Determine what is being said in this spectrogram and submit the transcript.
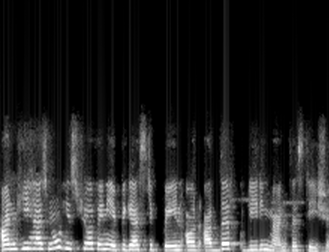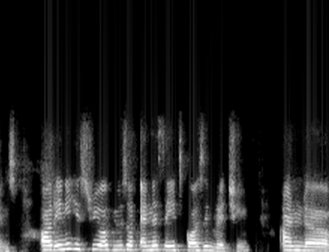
and he has no history of any epigastric pain or other bleeding manifestations or any history of use of NSAIDs causing retching and uh,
